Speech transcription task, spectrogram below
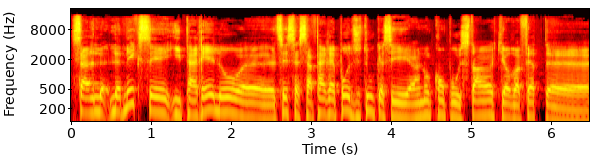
ça, le, mix, il paraît, là, euh, ça, ça paraît pas du tout que c'est un autre compositeur qui aura fait, euh,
